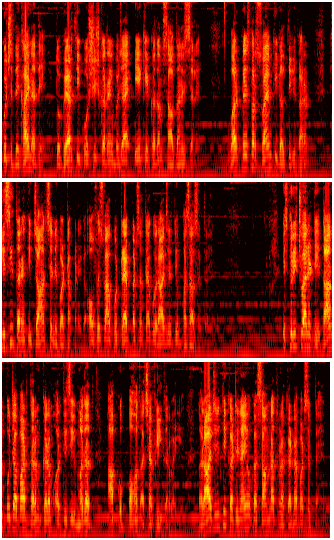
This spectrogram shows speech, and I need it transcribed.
कुछ दिखाई न दे तो व्यर्थ की कोशिश करने के बजाय एक एक कदम सावधानी से चले। वर्क प्लेस पर स्वयं की गलती के कारण किसी तरह की जाँच से निपटना पड़ेगा। ऑफ़िस में आपको ट्रैप कर सकता है, कोई राजनीति में फंसा सकता है। स्पिरिचुअलिटी दान, पूजा पाठ, धर्म, कर्म और किसी की मदद आपको बहुत अच्छा फील करवाइए। राजनीतिक कठिनाइयों का सामना थोड़ा करना पड़ सकता है।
